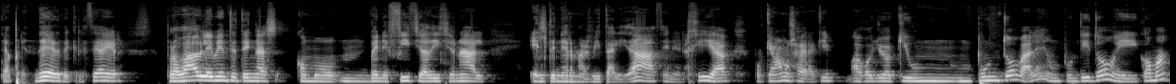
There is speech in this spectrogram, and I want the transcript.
de aprender, de crecer. Probablemente tengas como mm, beneficio adicional el tener más vitalidad, energía, porque vamos a ver, aquí hago yo aquí un, punto, ¿vale? Un puntito y coma.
